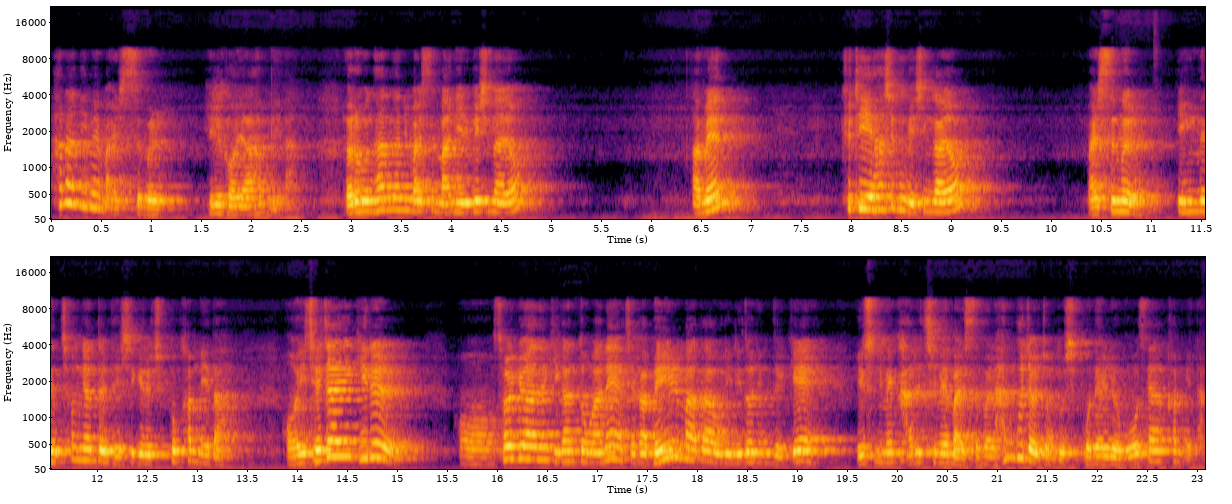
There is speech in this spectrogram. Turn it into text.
하나님의 말씀을 읽어야 합니다. 여러분 하나님 말씀 많이 읽으시나요? 아멘. 큐티 하시고 계신가요? 말씀을 읽는 청년들 되시기를 축복합니다. 어, 이 제자의 길을 어, 설교하는 기간 동안에 제가 매일마다 우리 리더님들께 예수님의 가르침의 말씀을 한 구절 정도씩 보내려고 생각합니다.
